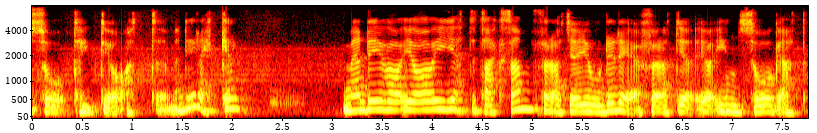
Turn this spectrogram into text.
så tänkte jag att men det räcker. Men det var, jag är jättetacksam för att jag gjorde det för att jag, jag insåg att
